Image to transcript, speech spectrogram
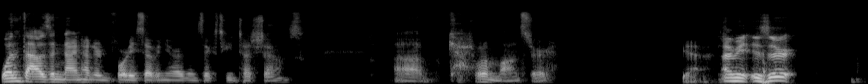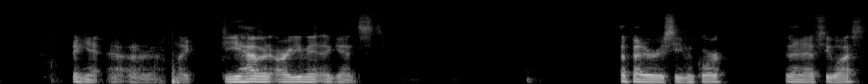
1,947 yards and 16 touchdowns. Um, gosh, what a monster. Yeah. I mean, is there again? I don't know. Like, do you have an argument against a better receiving corps than FC West?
